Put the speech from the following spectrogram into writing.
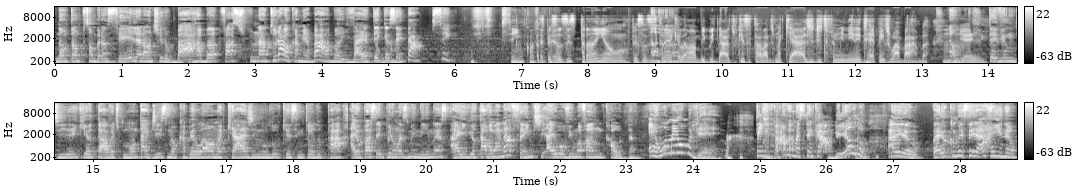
Não tampo sobrancelha, não tiro barba. Faço, tipo, natural com a minha barba. E vai ter que aceitar. Sim. Sim, com certeza. As pessoas estranham. As pessoas estranham que ela é uma ambiguidade, porque você tá lá de maquiagem, de feminina e de repente uma barba. Não, teve um dia que eu tava, tipo, montadíssima, o cabelão, a maquiagem, o look, assim, todo pá. Aí eu passei por umas meninas, aí eu tava lá na frente, aí eu ouvi uma falando com a outra. É homem ou mulher? Tem barba, mas tem cabelo? Aí eu, aí eu comecei a rir, né?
